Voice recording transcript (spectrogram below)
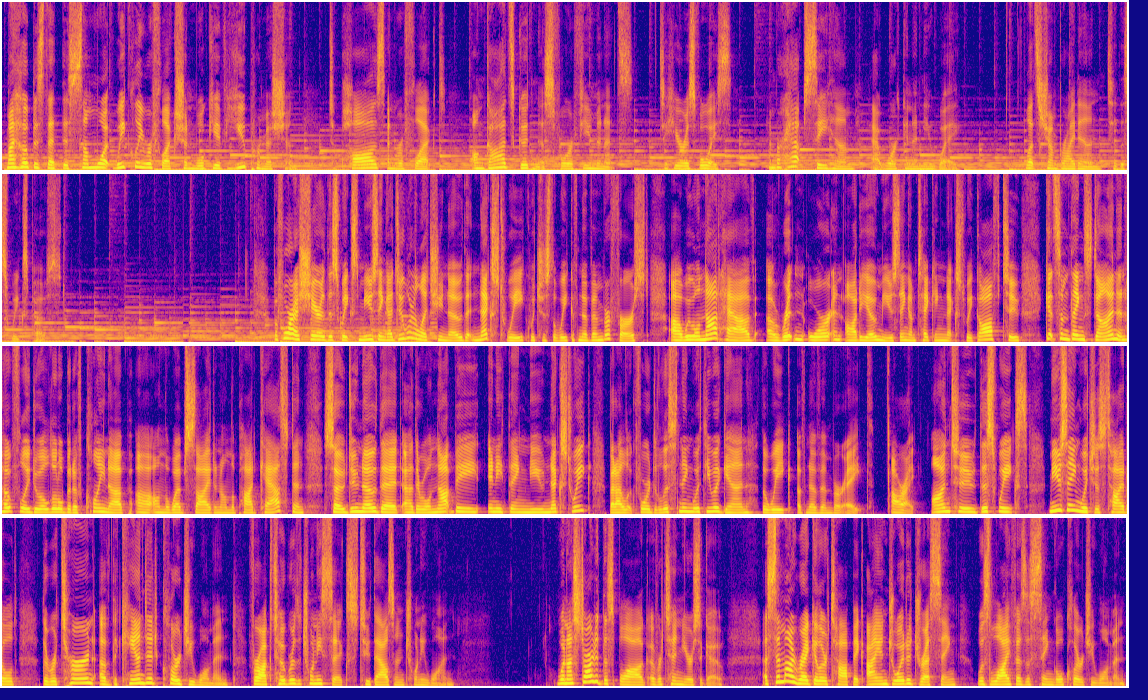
My hope is that this somewhat weekly reflection will give you permission to pause and reflect on God's goodness for a few minutes, to hear His voice, and perhaps see Him at work in a new way. Let's jump right in to this week's post. Before I share this week's musing, I do want to let you know that next week, which is the week of November 1st, uh, we will not have a written or an audio musing. I'm taking next week off to get some things done and hopefully do a little bit of cleanup uh, on the website and on the podcast. And so do know that uh, there will not be anything new next week, but I look forward to listening with you again the week of November 8th. All right, on to this week's musing, which is titled The Return of the Candid Clergywoman for October the 26th, 2021. When I started this blog over 10 years ago, a semi regular topic I enjoyed addressing was life as a single clergywoman.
